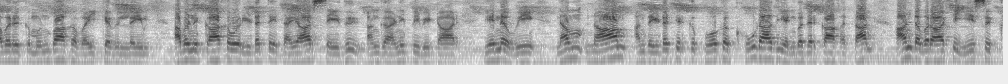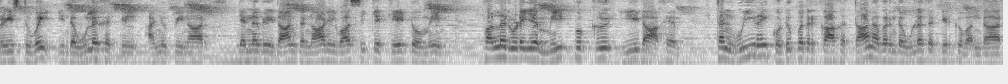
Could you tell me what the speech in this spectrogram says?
அவருக்கு முன்பாக வைக்கவில்லை. அவனுக்காக ஒரு இடத்தை தயார் செய்து அங்கு அனுப்பிவிட்டார். எனவே நம் நாம் அந்த இடத்திற்கு போகக்கூடாது என்பதற்காகத்தான் ஆண்டவராகிய இயேசு கிறிஸ்துவை இந்த உலகத்தில் அனுப்பினார். எனவே தான் இந்த நாளில் வாசிக்க கேட்டோமே. பலருடைய மீட்புக்கு ஈடாக தன் உயிரை கொடுப்பதற்காகத்தான் அவர் இந்த உலகத்திற்கு வந்தார்.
